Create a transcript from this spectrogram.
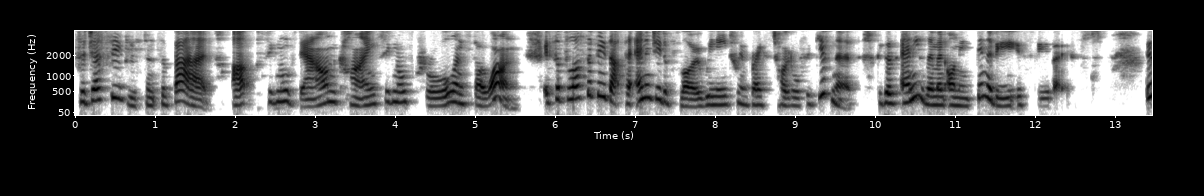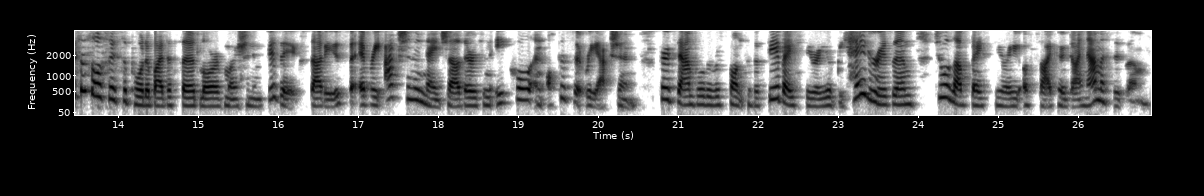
suggests the existence of bad. Up signals down, kind signals cruel, and so on. It's a philosophy that for energy to flow, we need to embrace total forgiveness because any limit on infinity is fear based. This is also supported by the third law of motion in physics. That is, for every action in nature, there is an equal and opposite reaction. For example, the response of a fear based theory of behaviorism to a love based theory of psychodynamicism.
